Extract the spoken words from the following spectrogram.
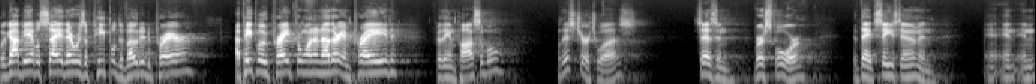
Would God be able to say there was a people devoted to prayer? A people who prayed for one another and prayed for the impossible? Well, this church was. It says in verse 4 that they had seized him and, and, and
